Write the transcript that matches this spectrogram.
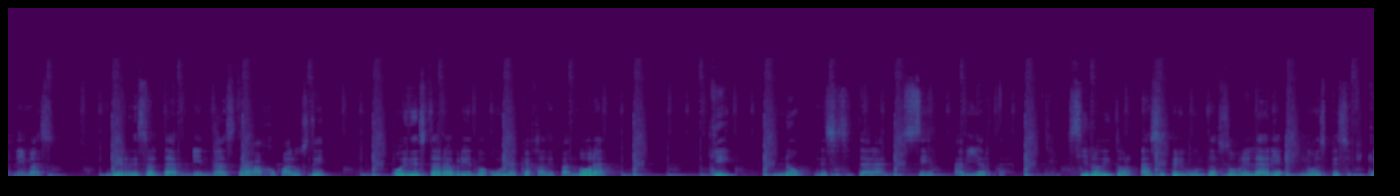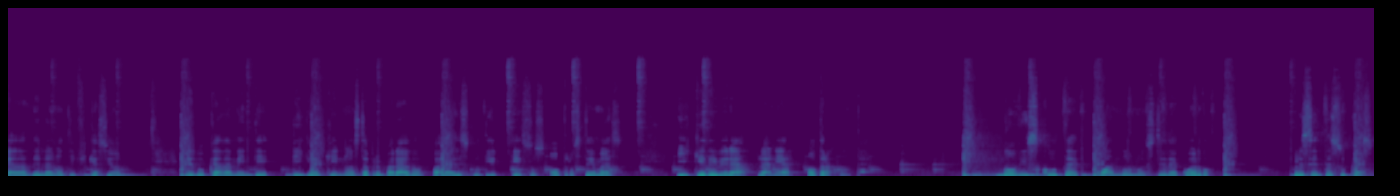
Además de resaltar en más trabajo para usted, puede estar abriendo una caja de Pandora que no necesitará ser abierta. Si el auditor hace preguntas sobre el área no especificada de la notificación, educadamente diga que no está preparado para discutir esos otros temas y que deberá planear otra junta. No discuta cuando no esté de acuerdo. Presente su caso.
